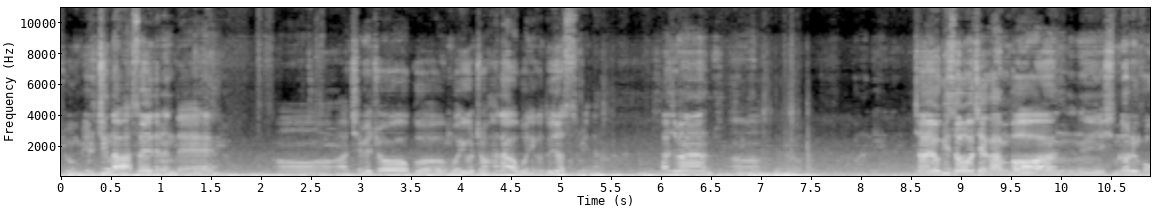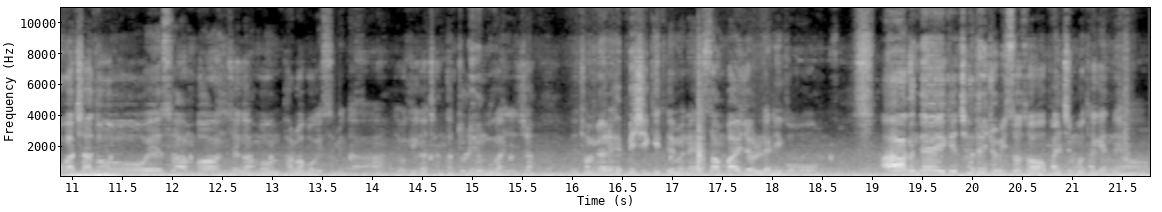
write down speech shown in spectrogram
좀 일찍 나왔어야 되는데 어, 아침에 조금 뭐 이것저것 하다가 보니까 늦었습니다. 하지만 어, 자 여기서 제가 한번 음, 신도림 고가차도에서 한번 제가 한번 밟아 보겠습니다. 여기가 잠깐 뚫리는 구간이죠. 전면에 햇빛이 있기 때문에 선바이저를 내리고 아 근데 이게 차들이 좀 있어서 밟지 못하겠네요.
